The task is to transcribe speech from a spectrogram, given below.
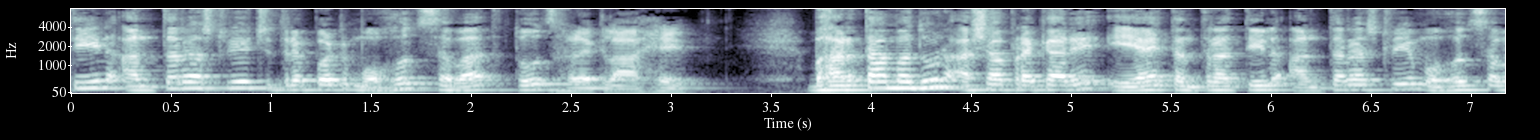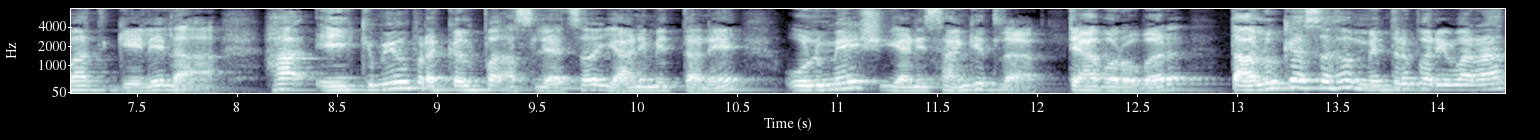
तीन आंतरराष्ट्रीय चित्रपट महोत्सवात तो झळकला आहे. भारतामधून अशा प्रकारे ए आय तंत्रातील आंतरराष्ट्रीय महोत्सवात गेलेला हा एकमेव प्रकल्प असल्याचं या निमित्ताने उन्मेष यांनी सांगितलं. त्याबरोबर तालुक्यासह मित्रपरिवारात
